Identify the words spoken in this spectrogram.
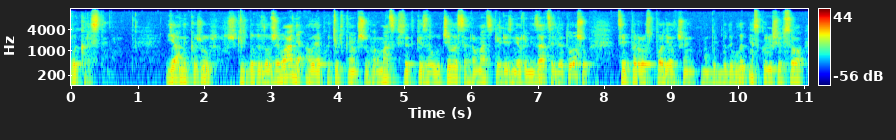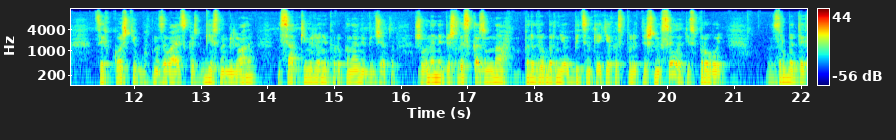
використані. Я не кажу, що якісь буде зловживання, але я б хотів сказати, що громадські все-таки залучилися, громадські різні організації для того, щоб цей перерозподіл, що він, мабуть, буде в липні, скоріше всього, цих коштів, бо називають, дійсно мільйони, десятки мільйонів по виконанню бюджету, що вони не пішли, скажімо, на передвиборні обіцянки якихось політичних сил, які спробують зробити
